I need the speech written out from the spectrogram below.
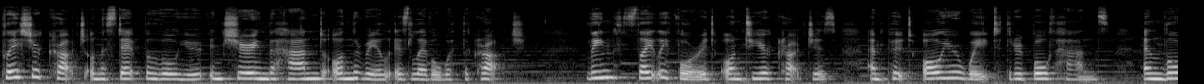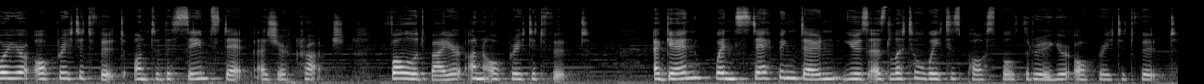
Place your crutch on the step below you, ensuring the hand on the rail is level with the crutch. Lean slightly forward onto your crutches and put all your weight through both hands and lower your operated foot onto the same step as your crutch, followed by your unoperated foot. Again, when stepping down, use as little weight as possible through your operated foot.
